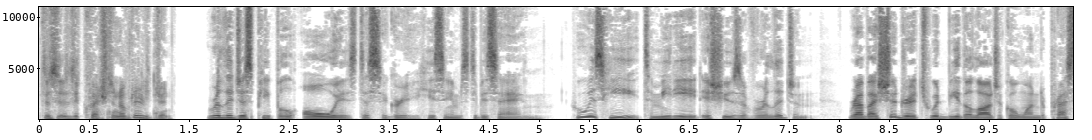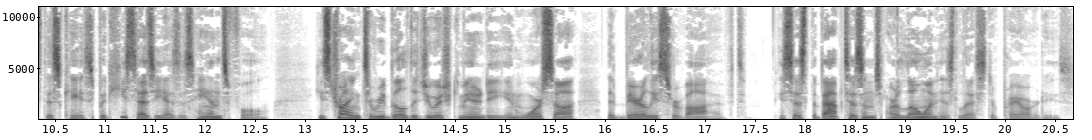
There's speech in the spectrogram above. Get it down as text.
This is a question of religion. Religious people always disagree, he seems to be saying. Who is he to mediate issues of religion? Rabbi Schudrich would be the logical one to press this case, but he says he has his hands full. He's trying to rebuild a Jewish community in Warsaw that barely survived. He says the baptisms are low on his list of priorities.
